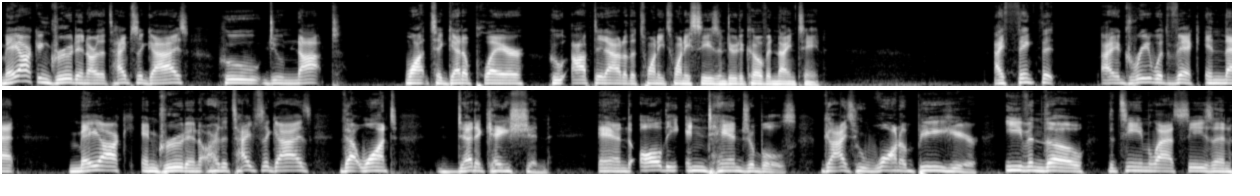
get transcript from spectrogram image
Mayock and Gruden are the types of guys who do not want to get a player who opted out of the 2020 season due to COVID 19. I think that I agree with Vic in that Mayock and Gruden are the types of guys that want dedication and all the intangibles, guys who want to be here, even though the team last season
